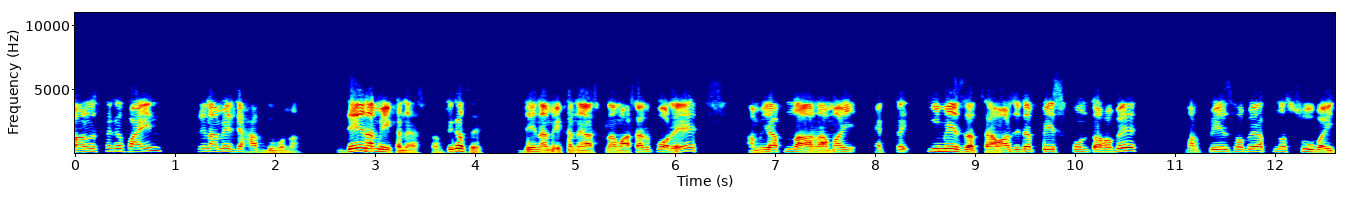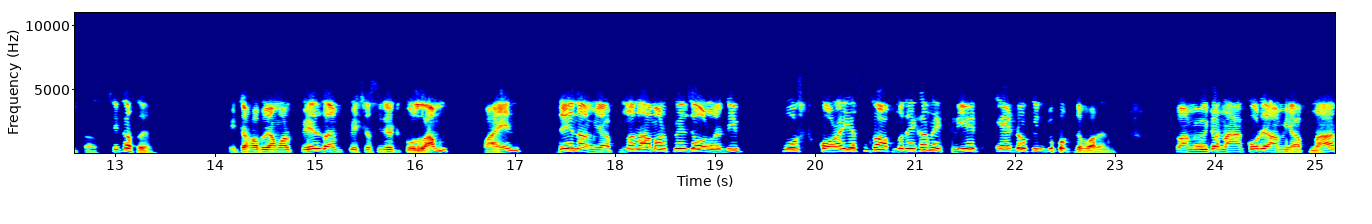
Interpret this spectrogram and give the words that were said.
বাংলাদেশ থেকে ফাইন দেন আমি এটা হাত দিব না। দেন আমি এখানে আসলাম, ঠিক আছে? দেন আমি এখানে আসলাম, আসার পরে আমি আপনার, আমার একটা ইমেজ আছে, আমার যেটা পেজ কোনটা হবে? আমার পেজ হবে আপনার সুবাইতাস, ঠিক আছে? এটা হবে আমার পেজ আমি পেজটা সিলেক্ট করলাম ফাইন দেন আমি আপনার, আমার পেজে অলরেডি পোস্ট করাই আছে, তো আপনাদের এখানে ক্রিয়েট অ্যাডও কিন্তু করতে পারেন। তো আমি ওইটা না করে আমি আপনার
